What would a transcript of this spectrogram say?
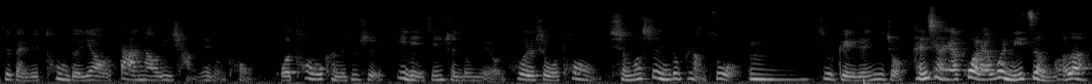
就感觉痛的要大闹一场那种痛，我痛，我可能就是一点精神都没有，或者是我痛，什么事情都不想做，嗯，就给人一种很想要过来问你怎么了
